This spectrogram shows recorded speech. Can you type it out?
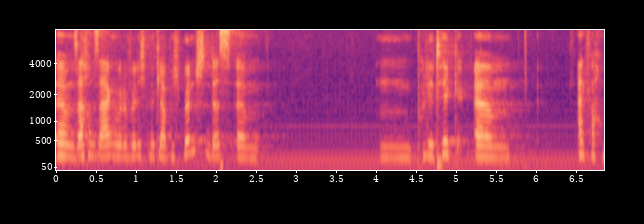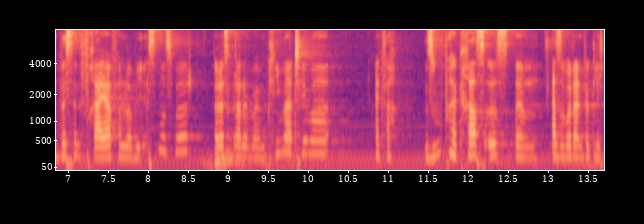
ähm, Sachen sagen würde, würde ich mir, glaube ich, wünschen, dass ähm, Politik ähm, einfach ein bisschen freier von Lobbyismus wird, weil das mhm. gerade beim Klimathema einfach super krass ist, ähm, also wo dann wirklich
